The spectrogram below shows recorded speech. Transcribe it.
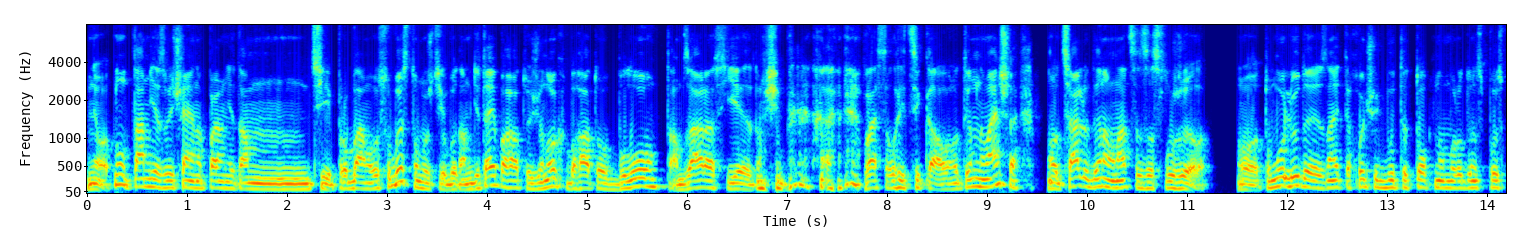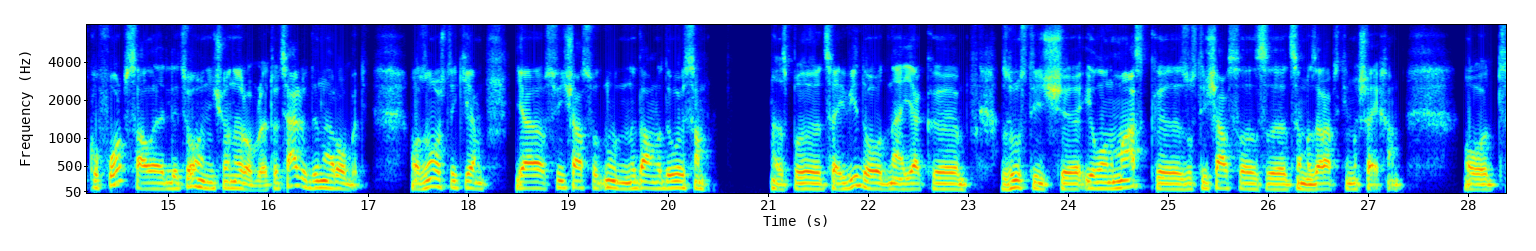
От. Ну там є звичайно певні там ці проблеми в особистому житті, бо там дітей багато, жінок багато було. Там зараз є там чим весело і цікаво. Ну, тим не менше, от ця людина вона це заслужила. О, тому люди, знаєте, хочуть бути топ номер один списку Forbes, але для цього нічого не роблять. То ця людина робить. От знову ж таки, я в свій час ну, недавно дивився. Це відео одне, як е, зустріч е, Ілон Маск е, зустрічався з цими з арабськими шейхами. От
